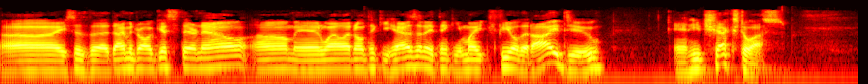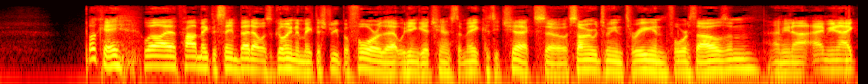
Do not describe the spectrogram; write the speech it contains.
Uh, he says the diamond draw gets there now, um, and while I don't think he has it, I think he might feel that I do, and he checks to us. Okay, well, I'd probably make the same bet I was going to make the street before that we didn't get a chance to make because he checked. So somewhere between three and four thousand. I mean, I, I mean, I,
